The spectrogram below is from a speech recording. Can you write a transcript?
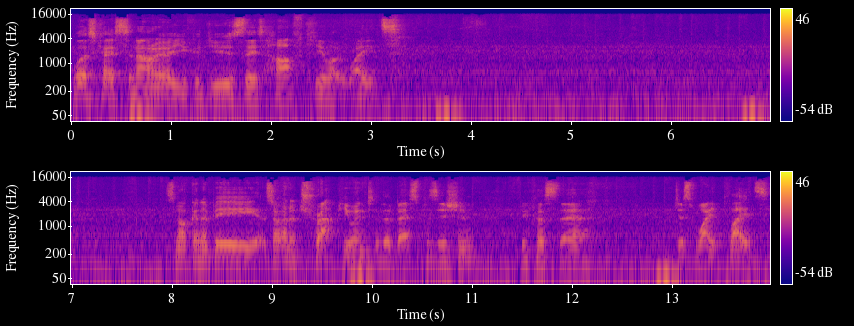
worst case scenario, you could use these half kilo weights. It's not going to be, it's not going to trap you into the best position because they're just weight plates.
